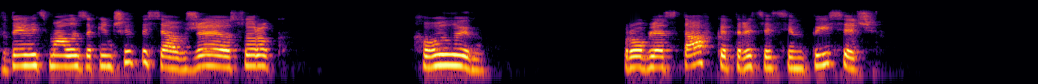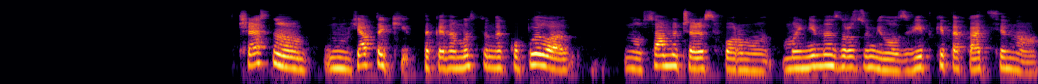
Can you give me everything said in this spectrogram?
В 9 мало закінчитися, а вже 40 хвилин. Роблять ставки 37 тисяч. Чесно, ну, я б такі, таке намисто не купила ну, саме через форму. Мені не зрозуміло, звідки така ціна.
